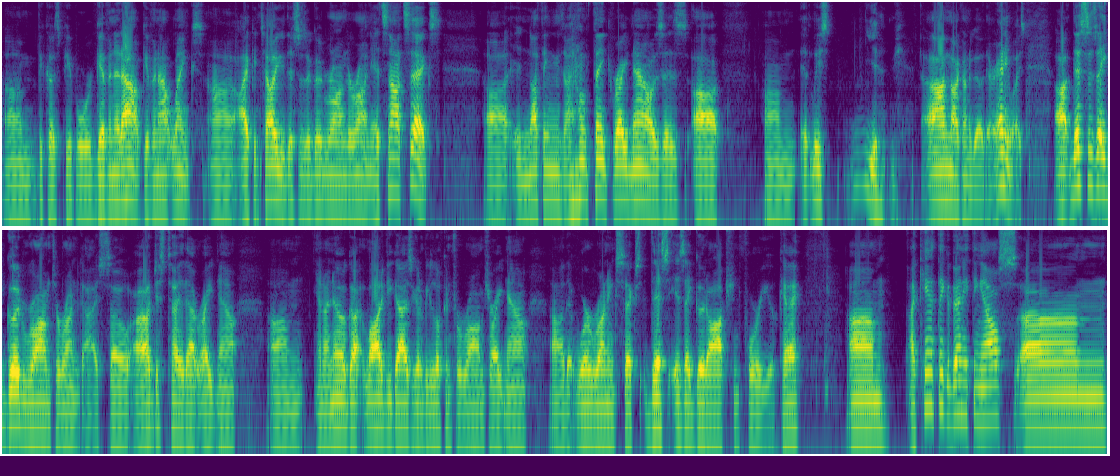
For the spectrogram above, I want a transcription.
um, because people were giving it out, giving out links. Uh, I can tell you this is a good ROM to run. It's not six. Uh, and nothing, I don't think right now is as, uh, um, at least, yeah, I'm not going to go there. Anyways, uh, this is a good ROM to run, guys. So I'll just tell you that right now. Um, and I know a lot of you guys are going to be looking for ROMs right now uh, that we're running 6. This is a good option for you, okay? Um, I can't think of anything else. Um,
